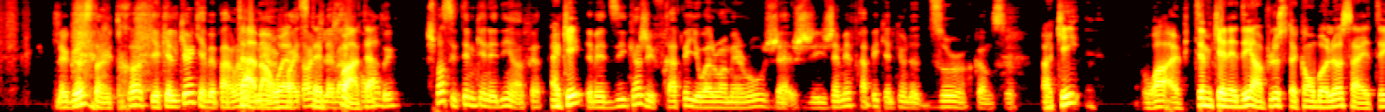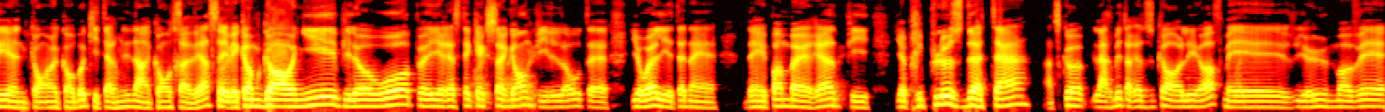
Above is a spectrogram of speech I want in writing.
Le gars, c'est un troc. Il y a quelqu'un qui avait parlé à un fighter qui l'avait épouvantable. Je pense que c'est Tim Kennedy, en fait. OK. Il avait dit Quand j'ai frappé Yoel Romero, j'ai jamais frappé quelqu'un de dur comme ça. OK. Ouais, puis Tim Kennedy, en plus, ce combat-là, ça a été une un combat qui est terminé dans la controverse. Il avait comme gagné, puis là, whoop, il restait quelques Ouais, secondes, ouais. puis l'autre, euh, Yoel, il était dans, ben raides, Ouais. puis il a pris plus de temps. En tout cas, l'arbitre aurait dû caller off, mais il y a eu une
